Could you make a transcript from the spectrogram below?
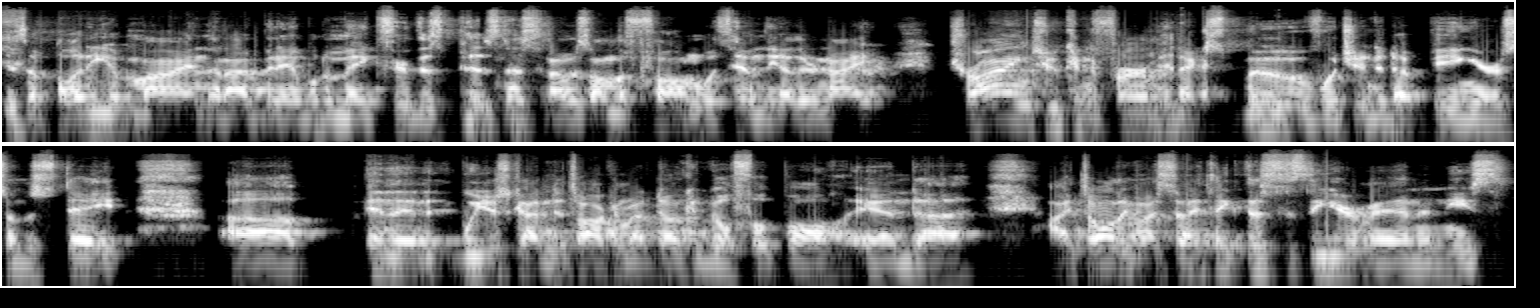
is a buddy of mine that I've been able to make through this business, and I was on the phone with him the other night trying to confirm his next move, which ended up being Arizona State. Uh, and then we just got into talking about Duncanville football, and uh, I told him, I said, I think this is the year, man. And he's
